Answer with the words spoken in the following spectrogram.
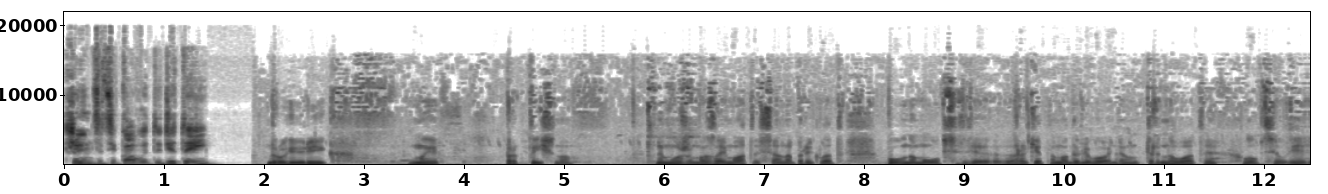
чим зацікавити дітей. Другий рік ми практично не можемо займатися, наприклад, в повному обсязі ракетомоделюванням, тренувати хлопців і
